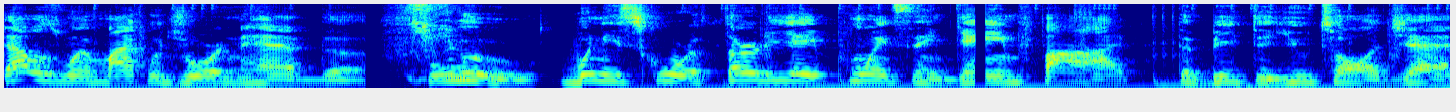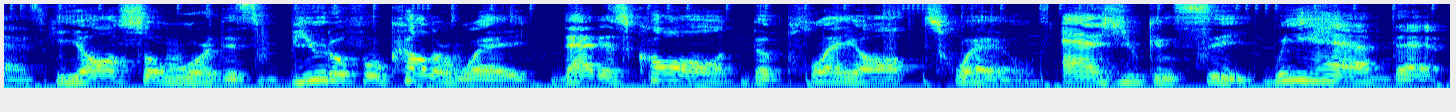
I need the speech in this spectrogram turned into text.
That was when Michael Jordan had the flu when he scored 38 points in game five to beat the Utah Jazz. He also wore this beautiful colorway that is called the Playoff 12. As you can see, we have that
